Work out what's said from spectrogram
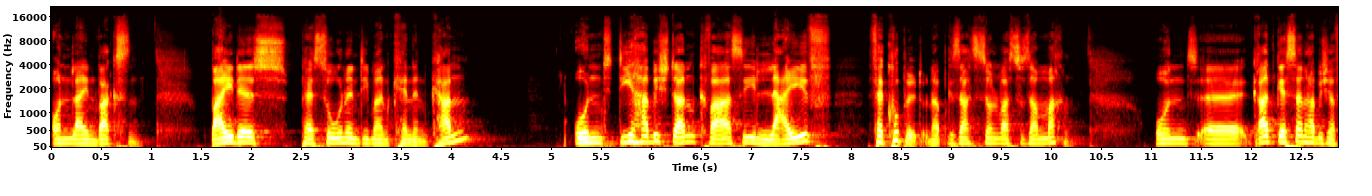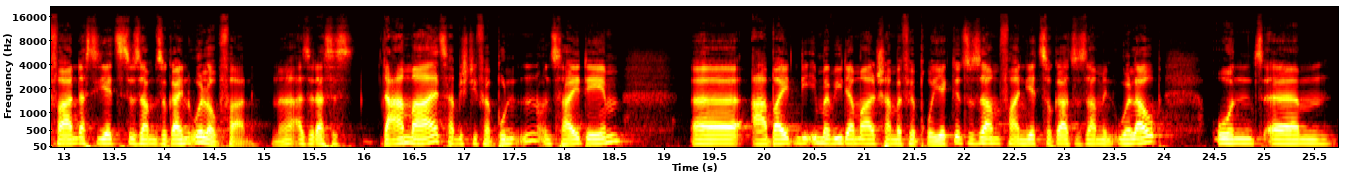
Online Wachsen. Beides Personen, die man kennen kann. Und die habe ich dann quasi live verkuppelt und habe gesagt, sie sollen was zusammen machen. Und äh, gerade gestern habe ich erfahren, dass sie jetzt zusammen sogar in Urlaub fahren. Ne? Also das ist damals habe ich die verbunden und seitdem äh, arbeiten die immer wieder mal scheinbar für Projekte zusammen, fahren jetzt sogar zusammen in Urlaub. Und ähm,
